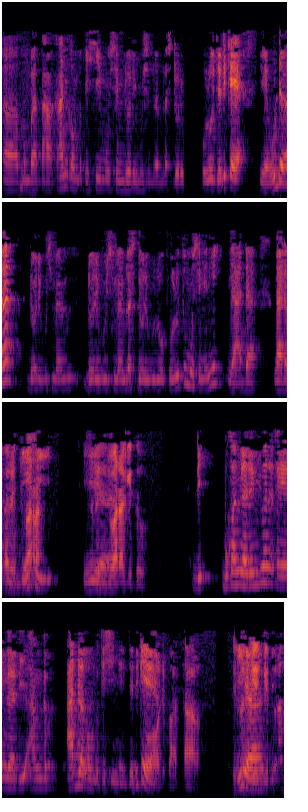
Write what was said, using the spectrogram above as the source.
eh, membatalkan kompetisi musim 2019-2020 jadi kayak ya udah 2009 2019 2020 tuh musim ini nggak ada nggak ada ada kompetisi Sering iya juara gitu. di, bukan nggak ada yang juara kayak nggak dianggap ada kompetisinya jadi kayak Oh, dibatal. Iya. Dibagiin gitu lah.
